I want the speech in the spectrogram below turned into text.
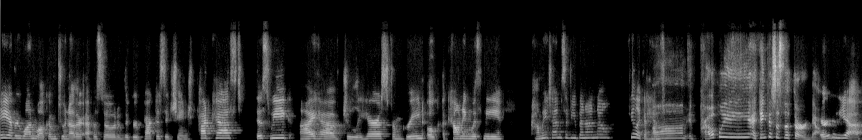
Hey everyone, welcome to another episode of the Group Practice Exchange podcast. This week I have Julie Herres from Green Oak Accounting with me. How many times have you been on now? I feel like a handful. Um, it probably I think this is the third now. Third? Yeah.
